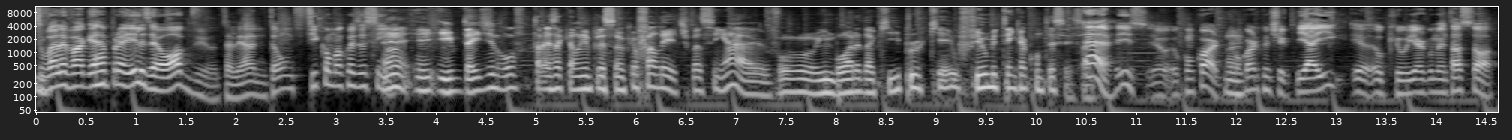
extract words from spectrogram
tu vai levar a guerra pra eles, é óbvio, tá ligado? Então fica uma coisa assim. É, e, e daí de novo traz aquela impressão que eu falei, tipo assim, ah, eu vou embora daqui porque o filme tem que acontecer, sabe? É, isso, eu, eu concordo, É. concordo contigo. E aí, o que eu ia argumentar só,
